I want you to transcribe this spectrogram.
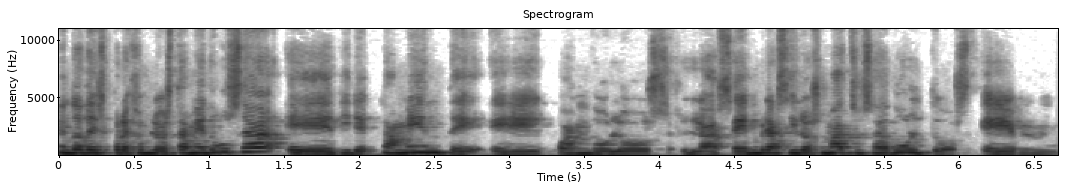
Entonces, por ejemplo, esta medusa eh, directamente eh, cuando los, las hembras y los machos adultos eh,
